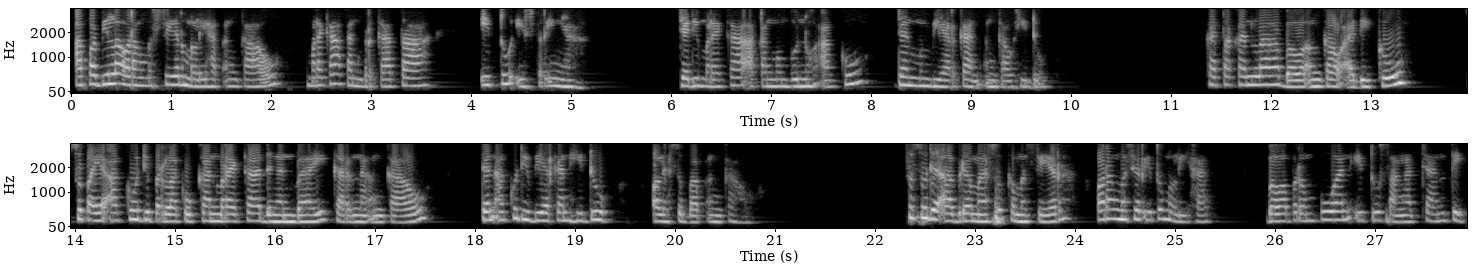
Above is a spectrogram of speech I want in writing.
Apabila orang Mesir melihat engkau, mereka akan berkata, 'Itu istrinya.' Jadi mereka akan membunuh aku dan membiarkan engkau hidup. Katakanlah bahwa engkau adikku, supaya aku diperlakukan mereka dengan baik karena engkau, dan aku dibiarkan hidup oleh sebab engkau. Sesudah Abram masuk ke Mesir, orang Mesir itu melihat bahwa perempuan itu sangat cantik.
